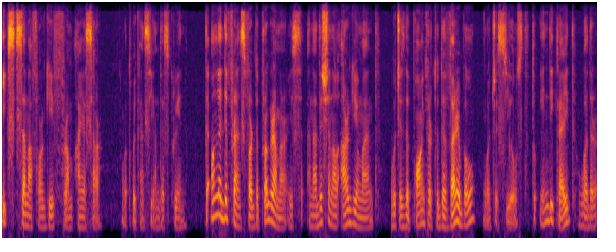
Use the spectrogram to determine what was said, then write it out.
X semaphore give from ISR, what we can see on the screen. The only difference for the programmer is an additional argument which is the pointer to the variable which is used to indicate whether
